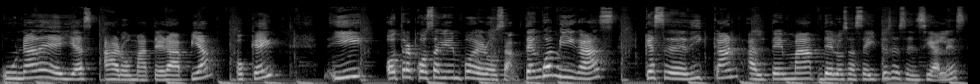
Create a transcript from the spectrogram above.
una de ellas aromaterapia, ¿ok? Y otra cosa bien poderosa, tengo amigas que se dedican al tema de los aceites esenciales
